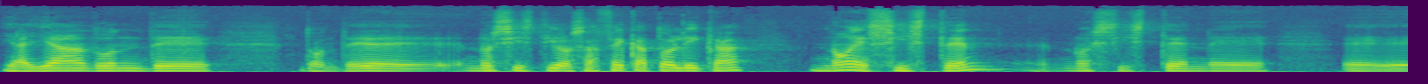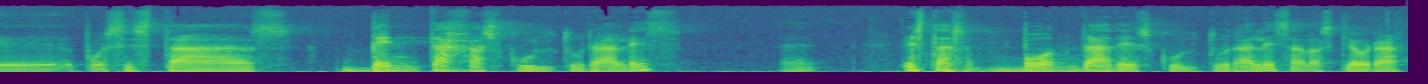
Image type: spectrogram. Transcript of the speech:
Y allá donde, donde no existió esa fe católica, no existen, no existen eh, pues estas ventajas culturales, ¿eh? estas bondades culturales a las que ahora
